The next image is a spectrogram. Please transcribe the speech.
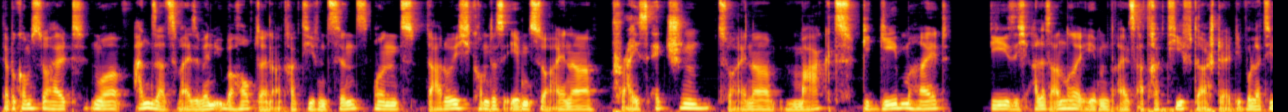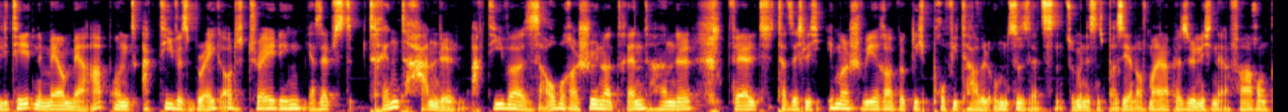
Da bekommst du halt nur ansatzweise, wenn überhaupt, einen attraktiven Zins. Und dadurch kommt es eben zu einer Price Action, zu einer Marktgegebenheit, die sich alles andere eben als attraktiv darstellt. Die Volatilität nimmt mehr und mehr ab und aktives Breakout-Trading, ja selbst Trendhandel, aktiver, sauberer, schöner Trendhandel fällt tatsächlich immer schwerer, wirklich profitabel umzusetzen. Zumindest basierend auf meiner persönlichen Erfahrung.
